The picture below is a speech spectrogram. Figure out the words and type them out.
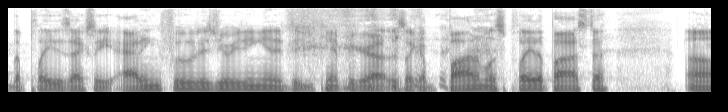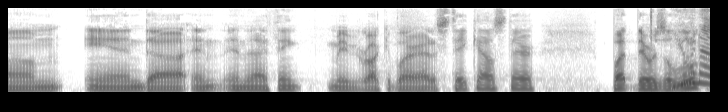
the plate is actually adding food as you're eating it. You can't figure out. It's like a bottomless plate of pasta, um, and uh, and and then I think maybe Rocky Bleier had a steakhouse there, but there was a You little and I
